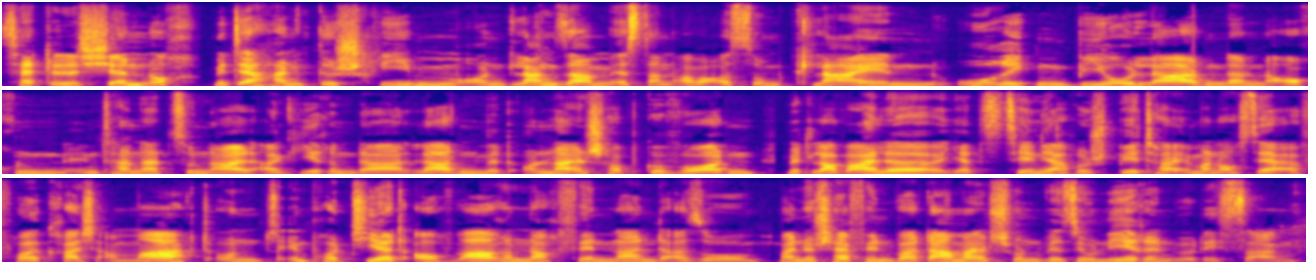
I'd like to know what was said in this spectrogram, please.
Zettelchen noch mit der Hand geschrieben und langsam ist dann aber aus so einem kleinen, urigen Bioladen dann auch ein international agierender Laden mit Online-Shop geworden. Mittlerweile jetzt zehn Jahre später immer noch sehr erfolgreich am Markt und importiert auch Waren nach Finnland. Also meine Chefin war damals schon Visionärin, würde ich sagen.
